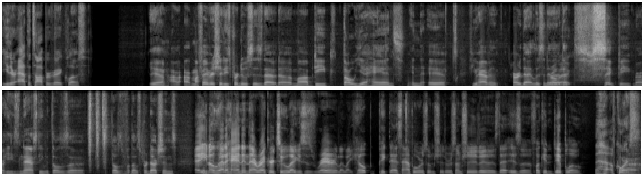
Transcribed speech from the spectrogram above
either at the top or very close. Yeah, I, I, my favorite shit he's produced is that uh, Mobb Deep "Throw Your Hands in the Air." If you haven't Heard that. Listen to that. Throwback. That sick beat, bro. He's nasty with those uh those those productions. Hey, you know who had a hand in that record too? Like this is rare. Like like help pick that sample or some shit or some shit. Is that is a fucking Diplo? of course. Wow.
